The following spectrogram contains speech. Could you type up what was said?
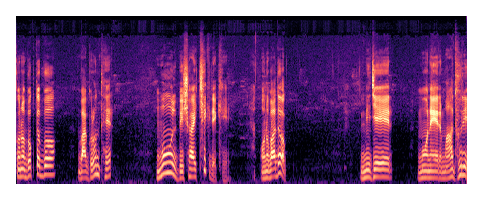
কোনো বক্তব্য বা গ্রন্থের মূল বিষয় ঠিক রেখে অনুবাদক নিজের মনের মাধুরী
